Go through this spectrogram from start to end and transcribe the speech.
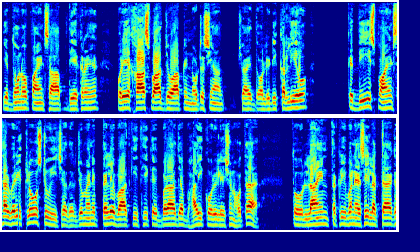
یہ دونوں پوائنٹس آپ دیکھ رہے ہیں اور ایک خاص بات جو آپ نے نوٹس یہاں شاید آلریڈی کر لی ہو کہ these points are very close to each other جو میں نے پہلے بات کی تھی کہ بڑا جب ہائی کو ریلیشن ہوتا ہے تو لائن تقریباً ایسے ہی لگتا ہے کہ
